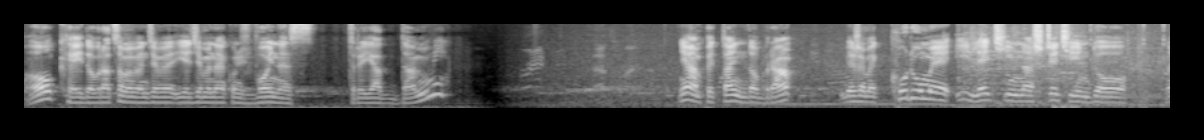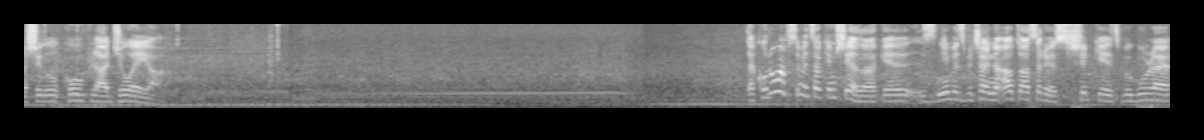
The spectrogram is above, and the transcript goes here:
Okej, okay, dobra, co my będziemy, jedziemy na jakąś wojnę z triadami? Nie mam pytań, dobra. Bierzemy kurumy i lecimy na Szczecin do naszego kumpla Joeya. Ta kuruma w sumie całkiem przyjemna, takie z niebezpieczne auto, a serio jest szybkie, jest w ogóle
